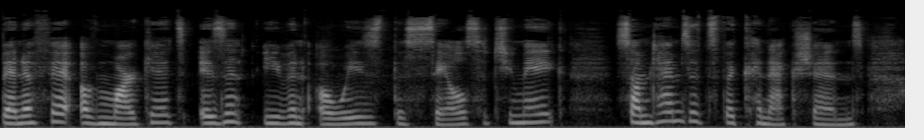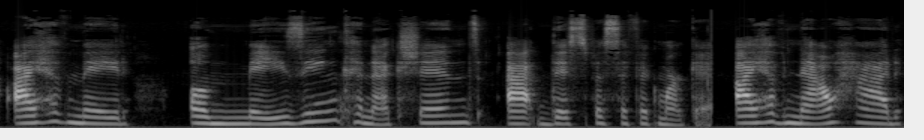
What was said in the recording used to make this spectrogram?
benefit of markets isn't even always the sales that you make. Sometimes it's the connections. I have made amazing connections at this specific market. I have now had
